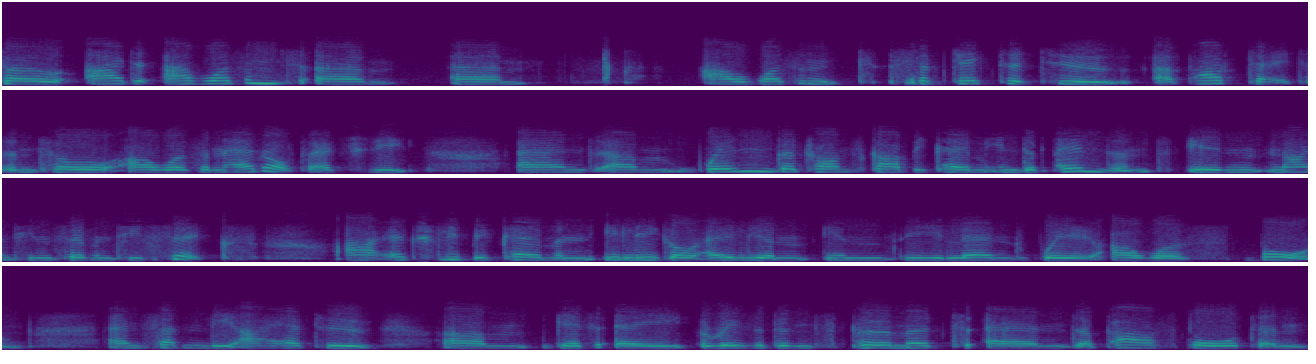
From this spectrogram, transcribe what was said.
So I, I wasn't um, um, I wasn't subjected to apartheid until I was an adult, actually. And um, when the Transkei became independent in 1976, I actually became an illegal alien in the land where I was born. And suddenly I had to um, get a residence permit and a passport and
